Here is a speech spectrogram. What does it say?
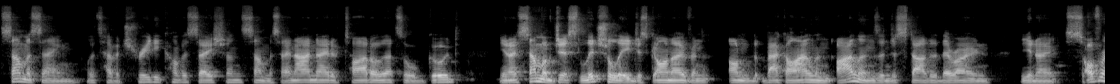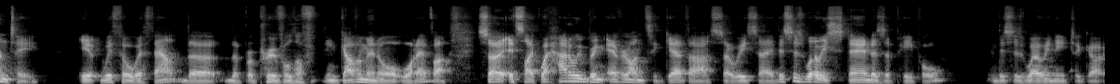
some are saying, let's have a treaty conversation. Some are saying, our native title, that's all good. You know, some have just literally just gone over on the back island islands and just started their own, you know, sovereignty it, with or without the the approval of government or whatever. So it's like, well, how do we bring everyone together? So we say, this is where we stand as a people, and this is where we need to go.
